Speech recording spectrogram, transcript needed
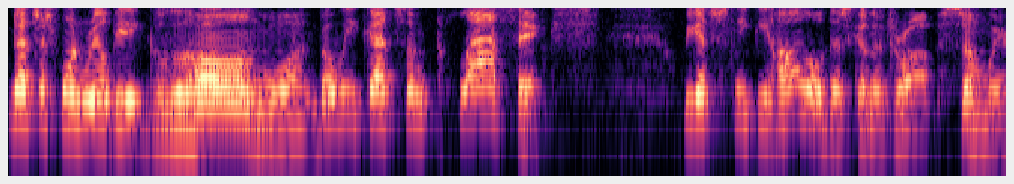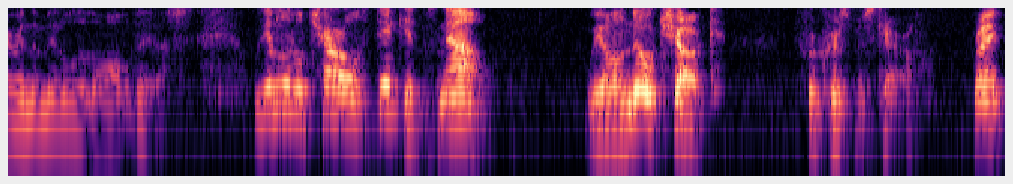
not just one real big long one, but we got some classics. We got Sleepy Hollow that's going to drop somewhere in the middle of all this. We got a little Charles Dickens. Now, we all know Chuck for Christmas Carol, right?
